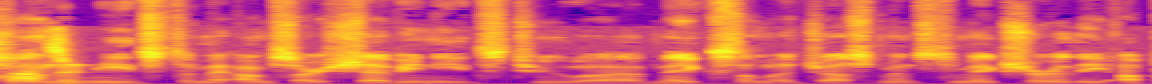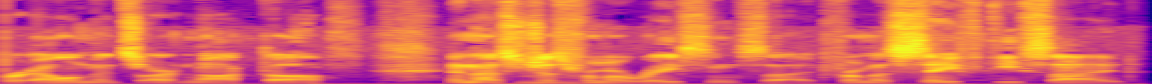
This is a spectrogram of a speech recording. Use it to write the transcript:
Honda that's- needs to. Ma- I'm sorry, Chevy needs to uh, make some adjustments to make sure the upper elements aren't knocked off, and that's just from a racing side. From a safety side,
